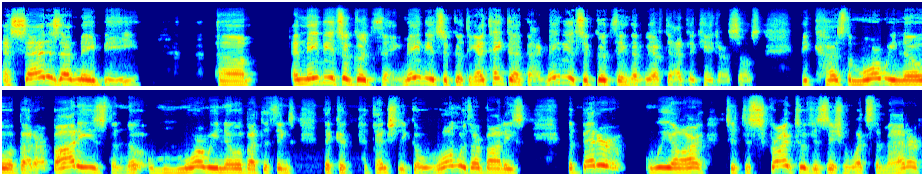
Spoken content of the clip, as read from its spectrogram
As sad as that may be, um, and maybe it's a good thing. Maybe it's a good thing. I take that back. Maybe it's a good thing that we have to advocate ourselves because the more we know about our bodies, the no, more we know about the things that could potentially go wrong with our bodies, the better we are to describe to a physician what's the matter,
